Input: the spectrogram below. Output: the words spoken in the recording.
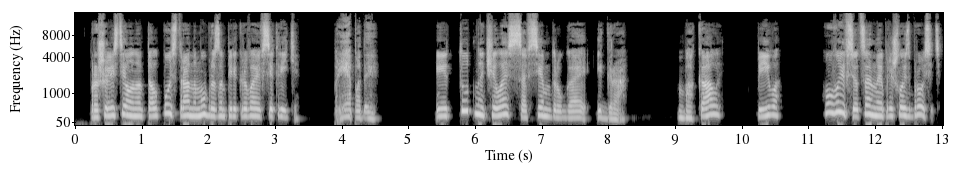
— прошелестело над толпой, странным образом перекрывая все крики. «Преподы!» И тут началась совсем другая игра. Бокалы, пиво. Увы, все ценное пришлось бросить.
